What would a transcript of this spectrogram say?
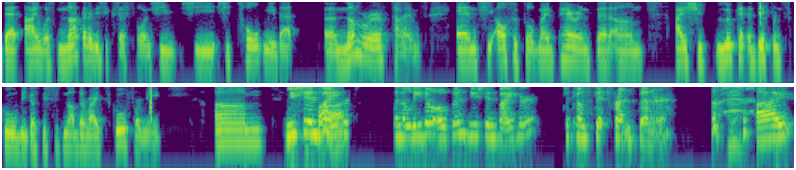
that i was not going to be successful. And she she she told me that a number of times. And she also told my parents that um, i should look at a different school because this is not the right school for me um, you should invite but, her when the Lido opens. You should invite her to come sit front and center. I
